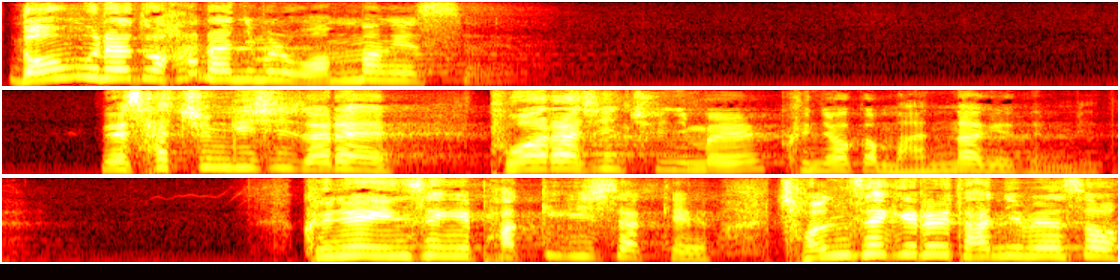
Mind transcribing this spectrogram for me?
너무나도 하나님을 원망했어요. 근데 사춘기 시절에 부활하신 주님을 그녀가 만나게 됩니다. 그녀의 인생이 바뀌기 시작해요. 전 세계를 다니면서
